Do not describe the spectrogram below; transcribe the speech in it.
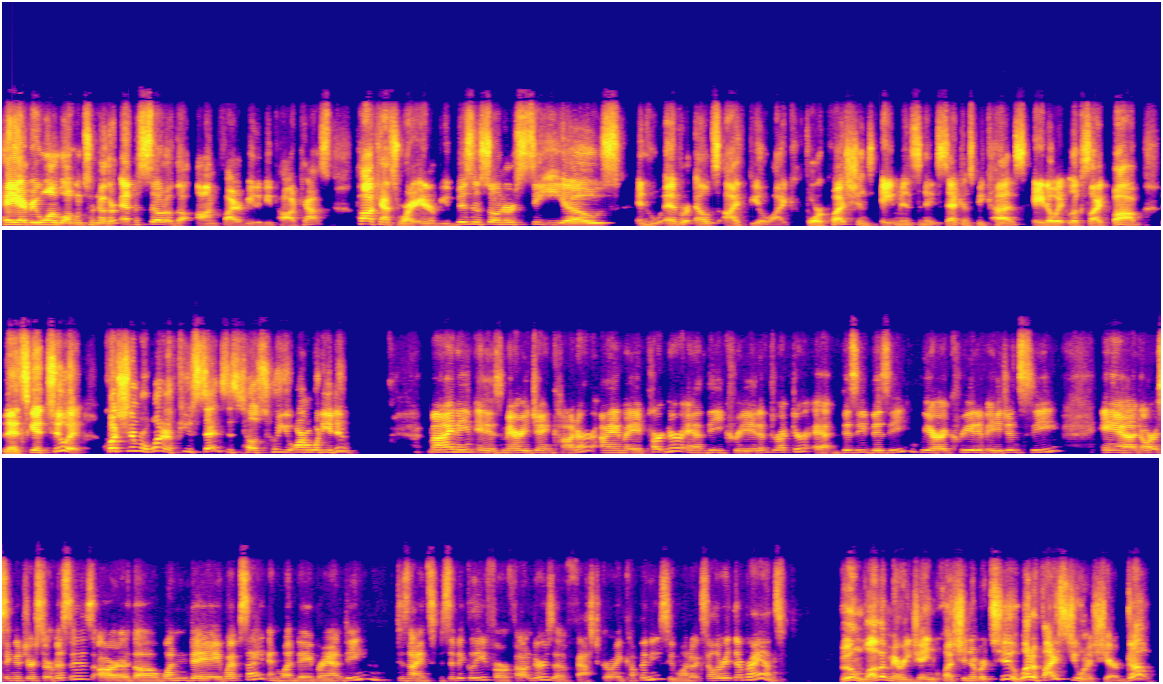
Hey everyone, welcome to another episode of the On Fire B2B podcast, podcast where I interview business owners, CEOs, and whoever else I feel like. Four questions, eight minutes and eight seconds because 808 looks like Bob. Let's get to it. Question number one in a few sentences tell us who you are and what do you do? My name is Mary Jane Connor. I am a partner and the creative director at Busy Busy. We are a creative agency, and our signature services are the one day website and one day branding designed specifically for founders of fast growing companies who want to accelerate their brands. Boom, love it, Mary Jane. Question number two What advice do you want to share? Go.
